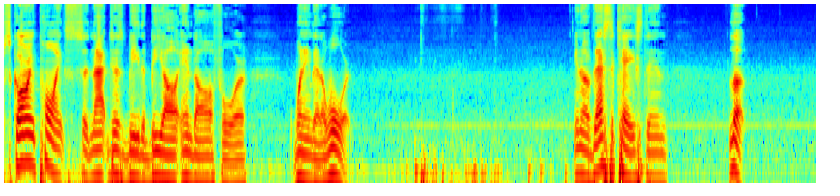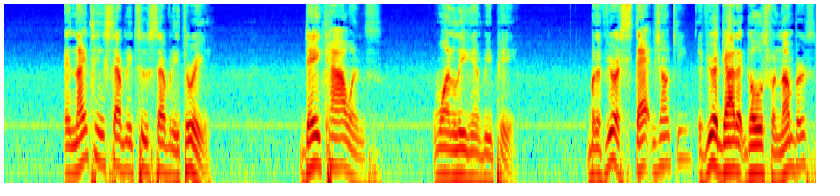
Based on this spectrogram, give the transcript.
scoring points should not just be the be all end all for winning that award. You know, if that's the case, then look, in 1972 73, Dave Cowens won league MVP. But if you're a stat junkie, if you're a guy that goes for numbers,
